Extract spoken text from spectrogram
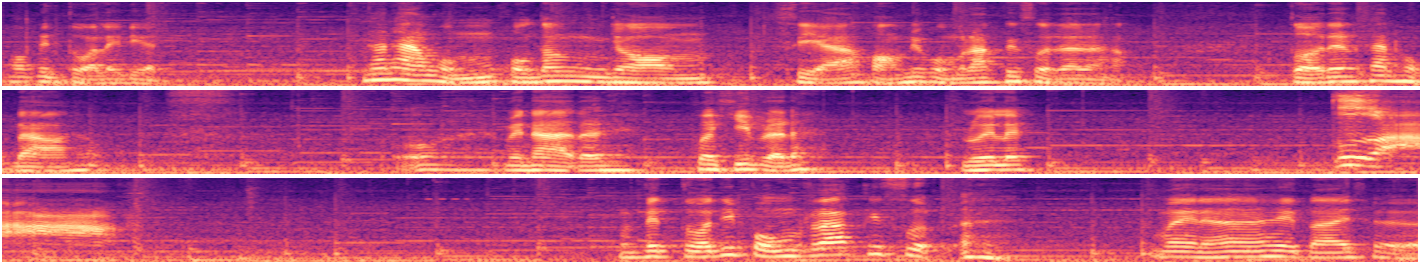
เพราะเป็นตัวรายเดือน ถ้าทางผมคงต้องยอมเสียของที่ผมรักที่สุดแล้วนะครับ ตัวเลื่อนขั้นหกดาวครับ โอ้ย ไม่น่าเลย เพื่อคลิปเลยนะลุยเลยเออมันเป็นตัวที่ผมรักที่สุด ไม่นะ ให้ตายเถอะ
